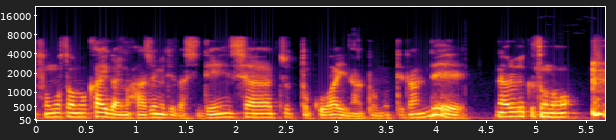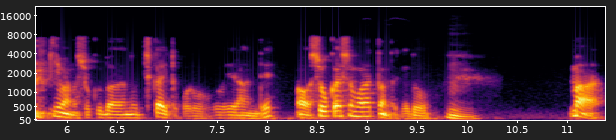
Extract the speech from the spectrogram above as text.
そもそも海外も初めてだし、電車ちょっと怖いなと思ってたんで、なるべくその、今の職場の近いところを選んで、まあ、紹介してもらったんだけど、うん。まあ、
